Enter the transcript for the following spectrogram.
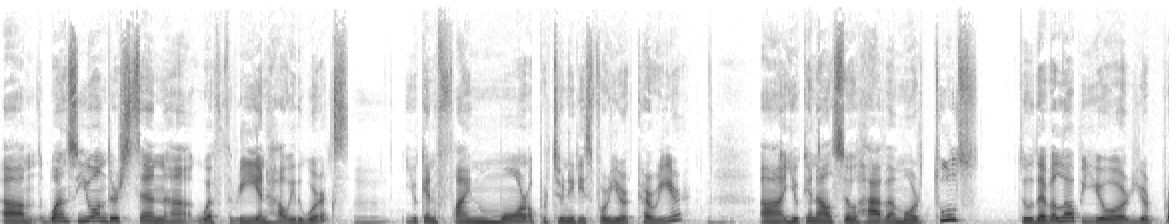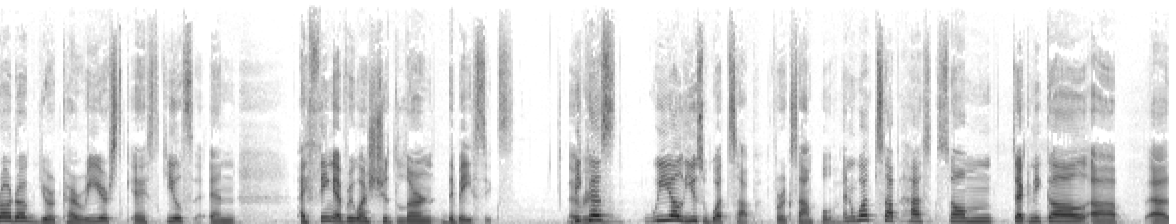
Um, once you understand uh, Web3 and how it works, you can find more opportunities for your career. Uh, you can also have uh, more tools to develop your your product, your career uh, skills, and I think everyone should learn the basics because we all use WhatsApp, for example, and WhatsApp has some technical uh, uh,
